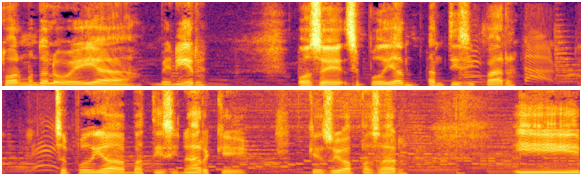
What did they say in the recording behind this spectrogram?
todo el mundo lo veía venir o se, se podía anticipar, se podía vaticinar que, que eso iba a pasar. Y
